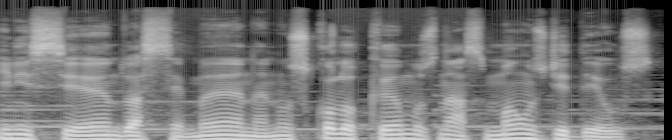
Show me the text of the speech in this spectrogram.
Iniciando a semana, nos colocamos nas mãos de Deus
